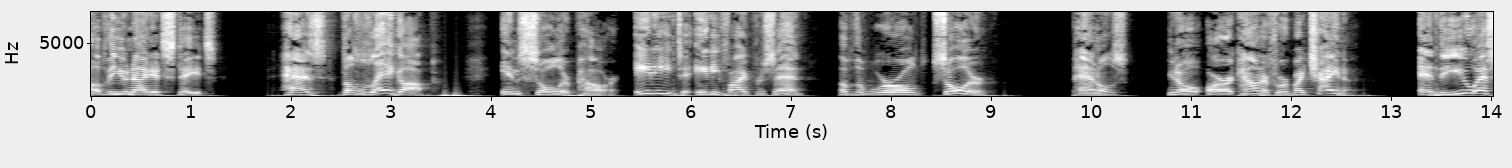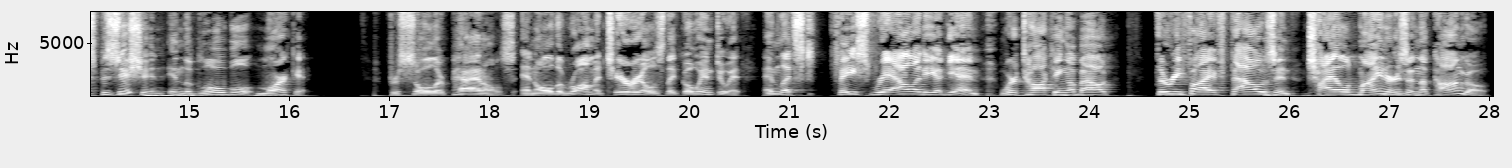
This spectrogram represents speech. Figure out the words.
of the United States, has the leg up in solar power. 80 to 85% of the world solar panels, you know, are accounted for by China. And the US position in the global market for solar panels and all the raw materials that go into it. And let's face reality again. We're talking about 35,000 child miners in the Congo,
